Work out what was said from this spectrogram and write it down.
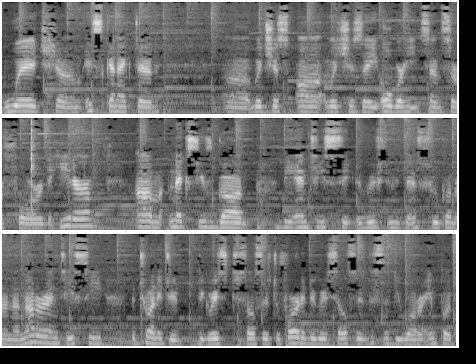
which um, is connected uh, which is uh, which is a overheat sensor for the heater. Um, next, you've got the NTC. We've got another NTC, the 22 degrees Celsius to 40 degrees Celsius. This is the water input.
